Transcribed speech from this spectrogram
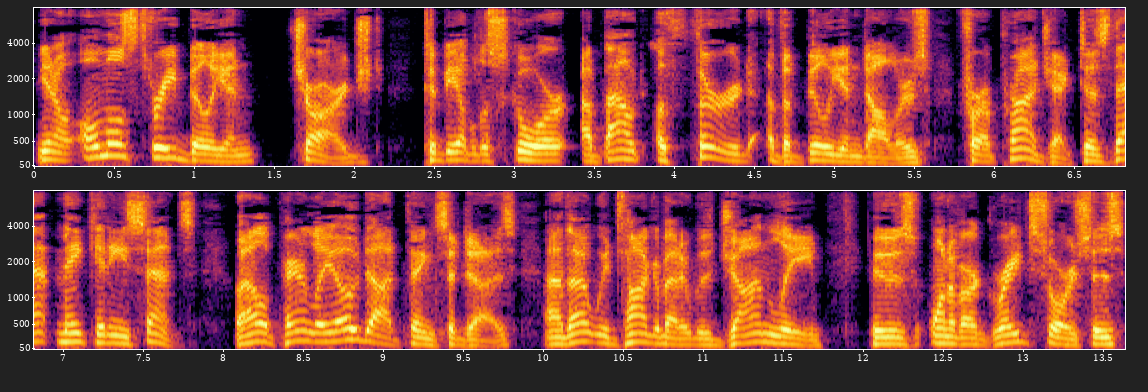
you know, almost 3 billion charged to be able to score about a third of a billion dollars for a project. Does that make any sense? Well, apparently ODOT thinks it does. I thought we'd talk about it with John Lee, who's one of our great sources,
